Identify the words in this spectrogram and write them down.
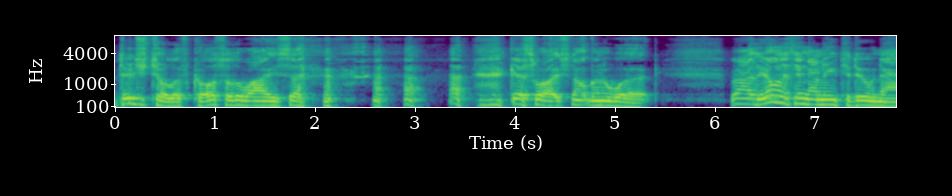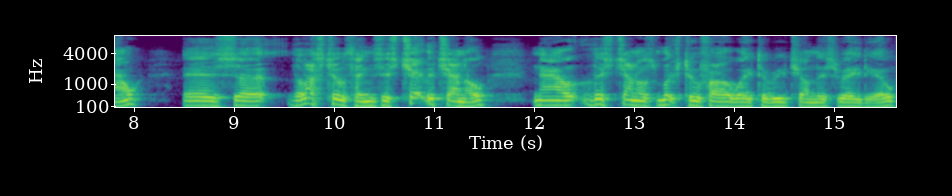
digital, of course, otherwise, uh, guess what, it's not going to work. Right, the only thing I need to do now is, uh, the last two things is check the channel. Now this channel's much too far away to reach on this radio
